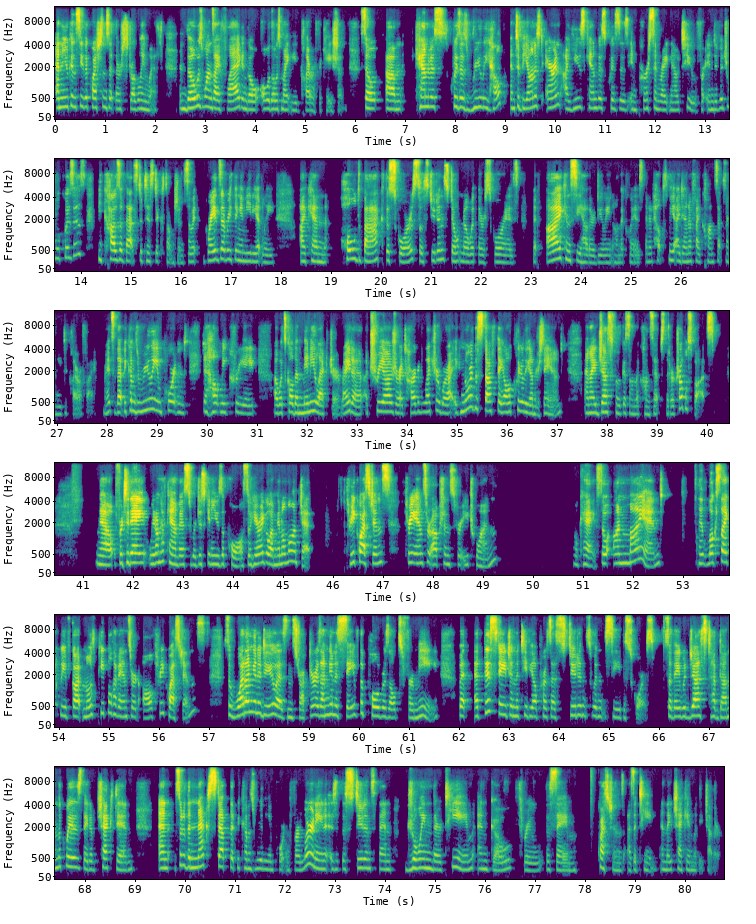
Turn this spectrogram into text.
And you can see the questions that they're struggling with. And those ones I flag and go, oh, those might need clarification. So um, Canvas quizzes really help. And to be honest, Erin, I use Canvas quizzes in person right now too for individual quizzes because of that statistics function. So it grades everything immediately. I can hold back the scores so students don't know what their score is, but I can see how they're doing on the quiz and it helps me identify concepts I need to clarify, right? So that becomes really important to help me create uh, what's called a mini lecture, right? A, a triage or a targeted lecture where I ignore the stuff they all clearly understand and I just focus on the concepts that are trouble spots. Now for today, we don't have Canvas, we're just gonna use a poll. So here I go, I'm gonna launch it. Three questions, three answer options for each one. Okay, so on my end, it looks like we've got most people have answered all three questions. So what I'm going to do as instructor is I'm going to save the poll results for me. But at this stage in the TBL process, students wouldn't see the scores. So they would just have done the quiz, they'd have checked in. And sort of the next step that becomes really important for learning is that the students then join their team and go through the same questions as a team and they check in with each other.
